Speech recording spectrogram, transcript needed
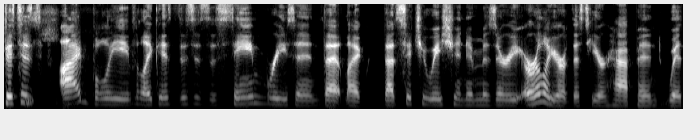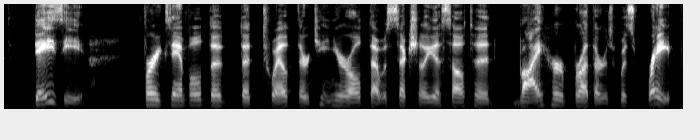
This is I believe like this is the same reason that like that situation in Missouri earlier this year happened with Daisy for example, the, the 12, 13 year old that was sexually assaulted by her brothers was raped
